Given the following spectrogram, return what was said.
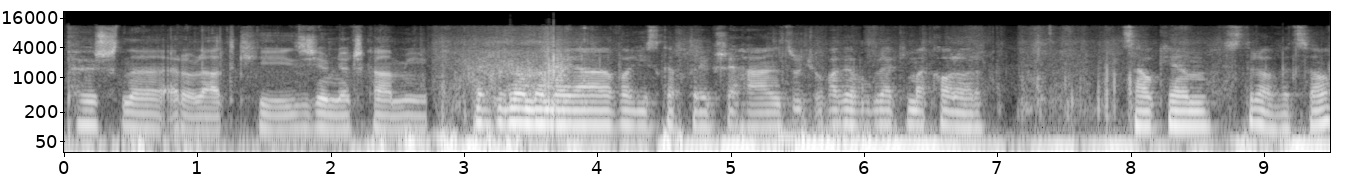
pyszne rolatki z ziemniaczkami. Tak wygląda moja walizka, w której przyjechałem. Zwróć uwagę w ogóle jaki ma kolor. Całkiem stylowy, co?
